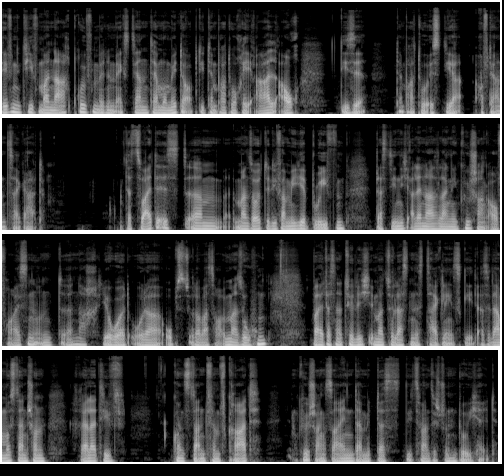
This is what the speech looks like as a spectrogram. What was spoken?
definitiv mal nachprüfen mit einem externen Thermometer, ob die Temperatur real auch diese Temperatur ist, die er auf der Anzeige hat. Das zweite ist, ähm, man sollte die Familie briefen, dass die nicht alle Nase lang den Kühlschrank aufreißen und äh, nach Joghurt oder Obst oder was auch immer suchen, weil das natürlich immer zulasten des Teiglings geht. Also da muss dann schon relativ konstant fünf Grad im Kühlschrank sein, damit das die 20 Stunden durchhält.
